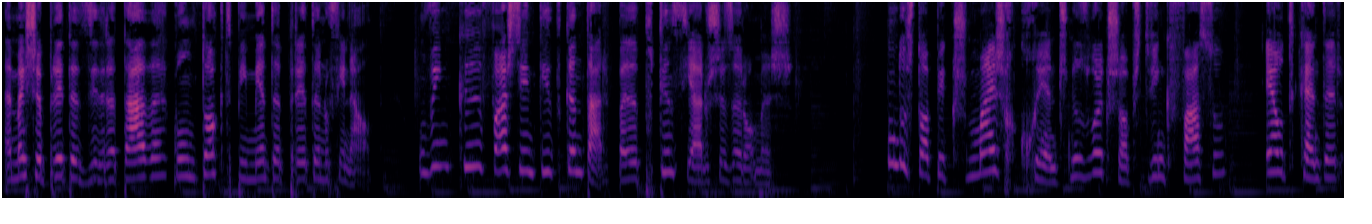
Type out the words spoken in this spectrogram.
ameixa preta desidratada, com um toque de pimenta preta no final. Um vinho que faz sentido cantar para potenciar os seus aromas. Um dos tópicos mais recorrentes nos workshops de vinho que faço é o decanter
